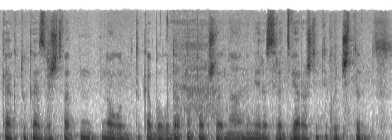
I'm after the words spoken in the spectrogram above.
както казваш, това много така благодатна почва на, намира сред вярващите, които четат.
